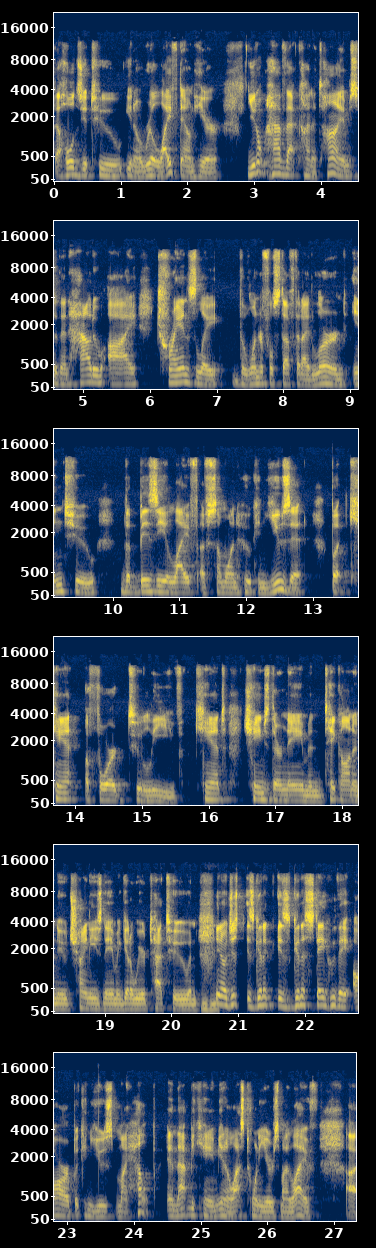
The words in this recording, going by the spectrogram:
that holds you to you know real life down here, you don't have that kind of time. So then, how do I translate the wonderful stuff that I learned into the busy life of someone who can use it but can't afford to leave can't change their name and take on a new Chinese name and get a weird tattoo and mm-hmm. you know just is gonna is gonna stay who they are but can use my help. And that became you know last 20 years of my life uh,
